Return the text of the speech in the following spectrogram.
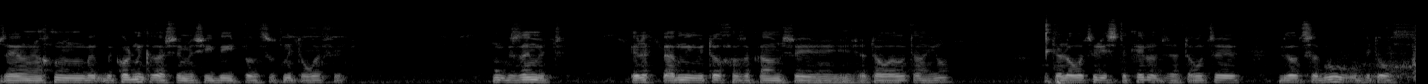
זה אנחנו, בכל מקרה השמש היא בהתפרצות מטורפת, מוגזמת, אלף פעמים יותר חזקה. שאתה רואה אותה היום. אתה לא רוצה להסתכל על זה, אתה רוצה להיות סגור בתוך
